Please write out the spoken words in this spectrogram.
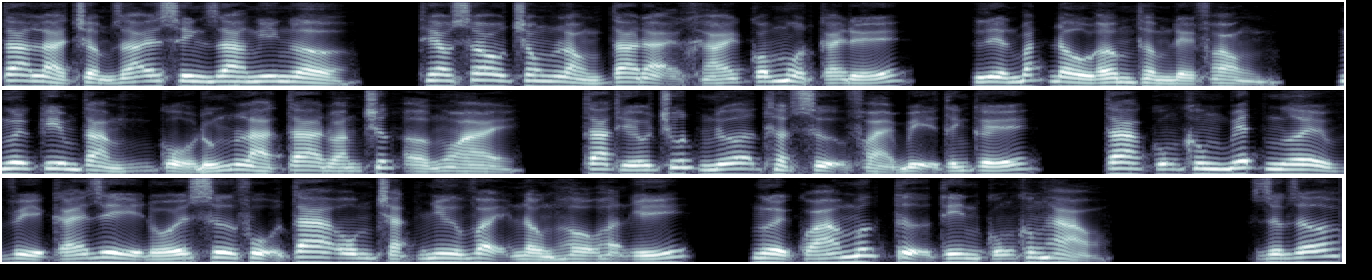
ta là chậm rãi sinh ra nghi ngờ, theo sau trong lòng ta đại khái có một cái đế, liền bắt đầu âm thầm đề phòng, ngươi kim tằm cổ đúng là ta đoán trước ở ngoài, ta thiếu chút nữa thật sự phải bị tính kế, ta cũng không biết ngươi vì cái gì đối sư phụ ta ôm chặt như vậy nồng hậu hận ý, người quá mức tự tin cũng không hảo. Rực rỡ.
